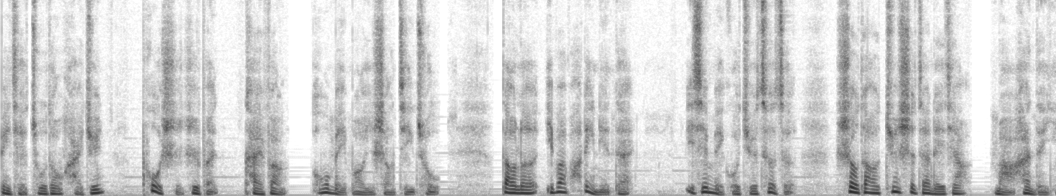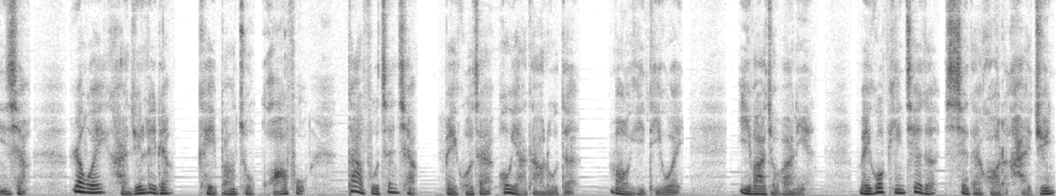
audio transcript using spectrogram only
并且出动海军，迫使日本开放欧美贸易商进出。到了一八八零年代，一些美国决策者受到军事战略家马汉的影响，认为海军力量可以帮助华府大幅增强美国在欧亚大陆的贸易地位。一八九八年，美国凭借着现代化的海军，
